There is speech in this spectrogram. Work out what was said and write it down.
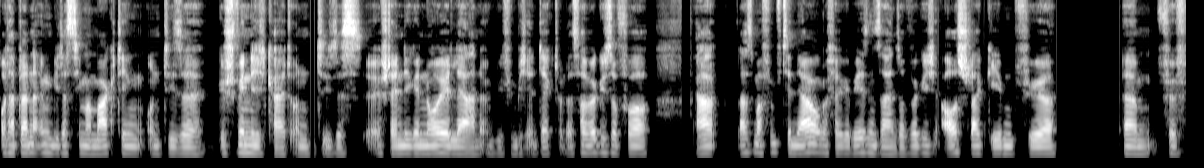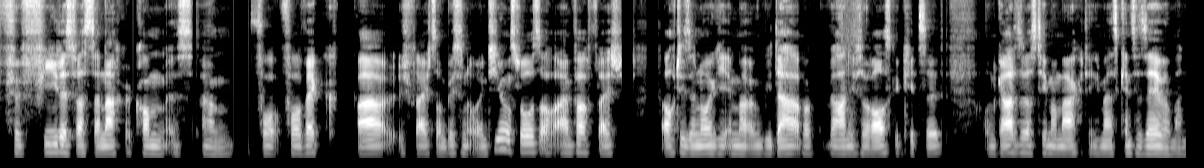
und habe dann irgendwie das Thema Marketing und diese Geschwindigkeit und dieses äh, ständige neue Lernen irgendwie für mich entdeckt und das war wirklich so vor, ja, lass mal 15 Jahre ungefähr gewesen sein, so wirklich ausschlaggebend für ähm, für, für vieles, was danach gekommen ist. Ähm, vor, vorweg war ich vielleicht so ein bisschen orientierungslos auch einfach. Vielleicht war auch diese Neugier immer irgendwie da, aber war nicht so rausgekitzelt. Und gerade so das Thema Marketing, ich meine, das kennst du selber, man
